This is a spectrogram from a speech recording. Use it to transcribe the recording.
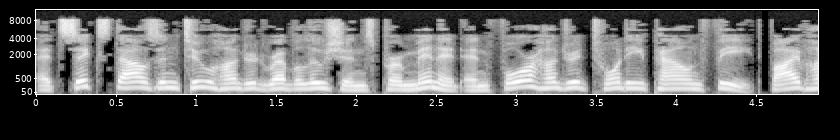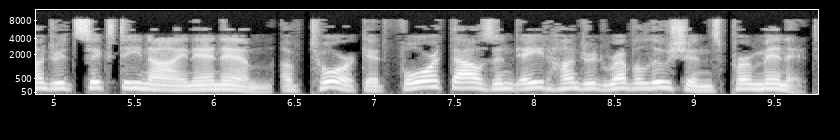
at 6200 revolutions per minute and 420 pound-feet 569 nm of torque at 4800 revolutions per minute.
